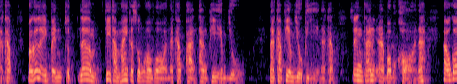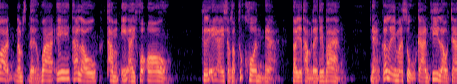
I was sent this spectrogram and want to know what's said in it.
นะครับ มันก็เลยเป็นจุดเริ่มที่ทำให้กระทรวงอว.นะครับผ่านทาง PMU นะครับ PMU-B นะครับซึ่งท่านเอ่อบคนะเขาก็นำเสนอว่าเอ๊ะถ้าเราทำ AI for all คือ AI สำหรับทุกคนเนี่ยเราจะทำอะไรได้บ้างเนี่ยก็เลยมาสู่การที่เราจะ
